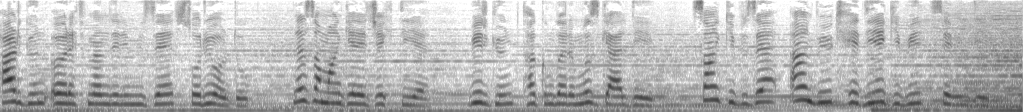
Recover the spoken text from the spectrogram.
Her gün öğretmenlerimize soruyorduk. Ne zaman gelecek diye. Bir gün takımlarımız geldi. Sanki bize en büyük hediye gibi sevindik.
